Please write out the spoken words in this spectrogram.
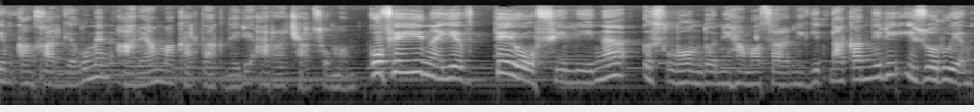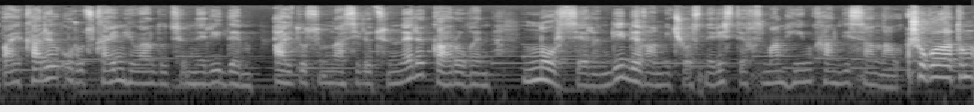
եւ կանխարգելում են արյան մակարդակների առաջացումը։ Կոֆեինը եւ թեոֆիլինը ըստ Լոնդոնի համալսարանի գիտնականների իզորու են պայքարել ուռուցքային հիվանդությունների դեմ։ Այդ ուսումնասիրությունները կարող են նոր սերնդի դեղամիջոցների ստեղծման հիմք հանդիսանալ։ Շոկոլադում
